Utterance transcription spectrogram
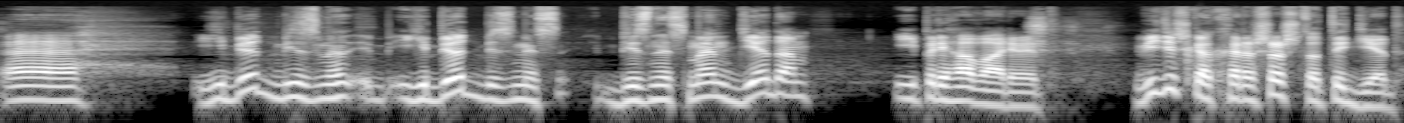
Э, ебет, бизнес- ебет бизнес- бизнесмен деда и приговаривает. Видишь, как хорошо, что ты дед.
